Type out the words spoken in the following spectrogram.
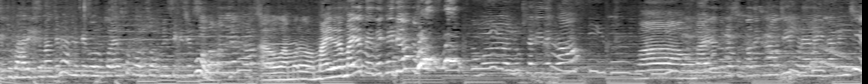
ସେଠୁ ବାହାରିକି ସେମାନେ ଯିବେ ଆମେ ଟିକେ ଘରକୁ ପଳେଇ ଆସିବୁ ଘରୁ ସବୁ ମିଶିକି ଯିବୁ ଆଉ ଆମର ମାଇରା ମାଇରା ଦେଖେଇ ଦିଅ ତମ ଲୁକ୍ଟା ଟିକେ ଦେଖ ମାଇରା ତମେ ସୁନ୍ଦର ଦେଖାଯାଉଛି ବଢିଆ ଲେହେଙ୍ଗା ପିନ୍ଧିଛି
